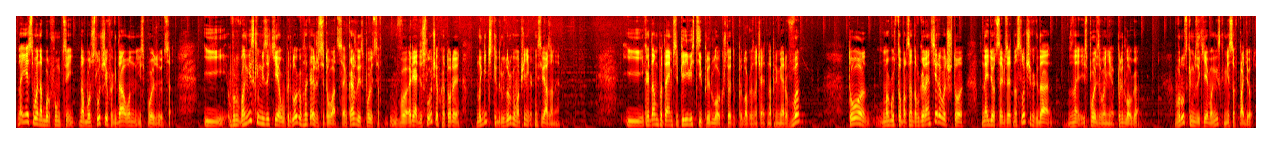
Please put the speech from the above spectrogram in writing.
Но есть свой набор функций, набор случаев, когда он используется. И в английском языке у предлогов такая же ситуация. Каждый используется в, в ряде случаев, которые логически друг с другом вообще никак не связаны. И когда мы пытаемся перевести предлог, что этот предлог означает, например, в, то могу 100% гарантировать, что найдется обязательно случай, когда использование предлога в русском языке и в английском не совпадет.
